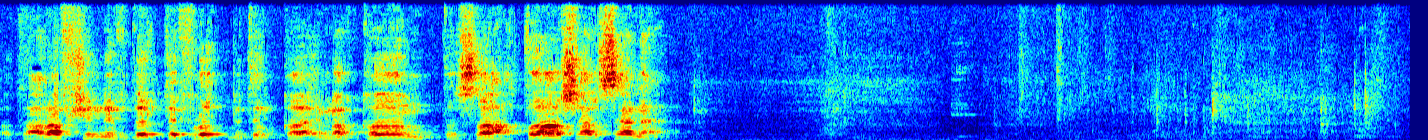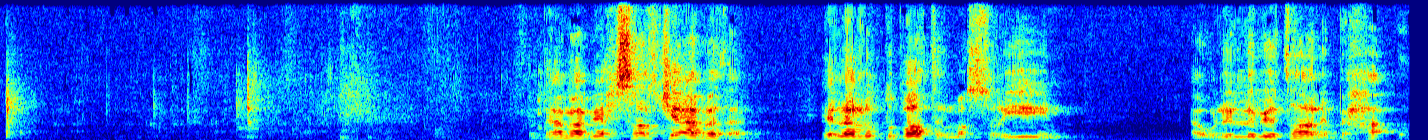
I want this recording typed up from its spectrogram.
ما تعرفش إني فضلت في رتبة القائمة قام 19 سنة. وده ما بيحصلش ابدا إلا للضباط المصريين أو للي بيطالب بحقه.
